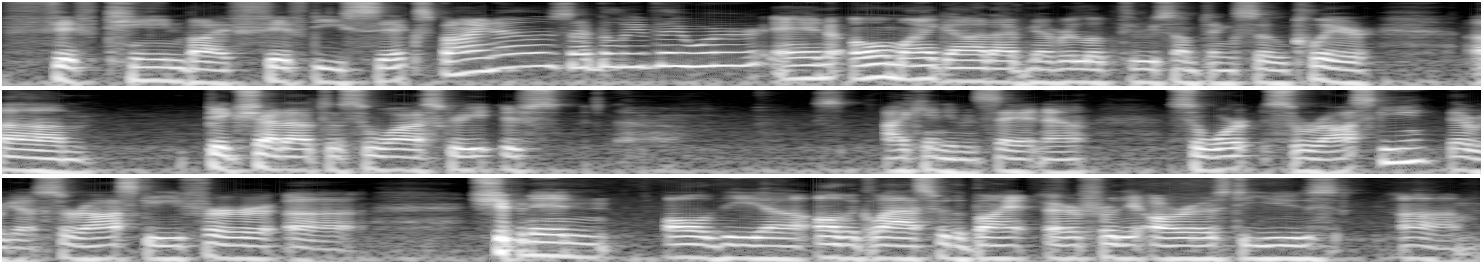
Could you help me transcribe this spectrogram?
15 by 56 binos, I believe they were. And oh my god, I've never looked through something so clear. Um, big shout out to Swarovski. There's, I can't even say it now. Swarovski. There we go. Swarovski for uh, shipping in all the uh, all the glass for the buy, or for the ROs to use um,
